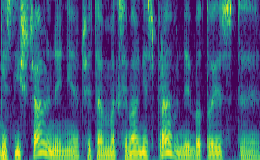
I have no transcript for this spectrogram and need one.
niezniszczalny, nie? czy tam maksymalnie sprawny, bo to jest. y,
